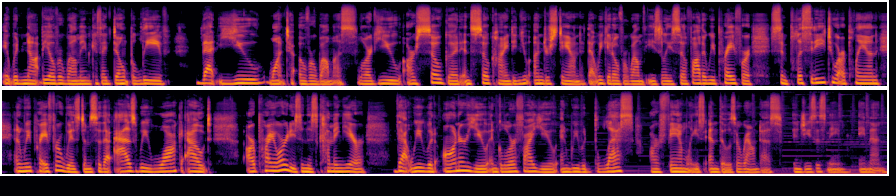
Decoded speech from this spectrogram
It would not be overwhelming because I don't believe that you want to overwhelm us. Lord, you are so good and so kind, and you understand that we get overwhelmed easily. So, Father, we pray for simplicity to our plan and we pray for wisdom so that as we walk out our priorities in this coming year, that we would honor you and glorify you, and we would bless our families and those around us. In Jesus' name, amen.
